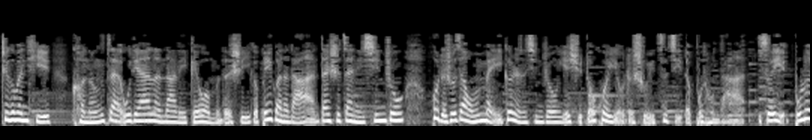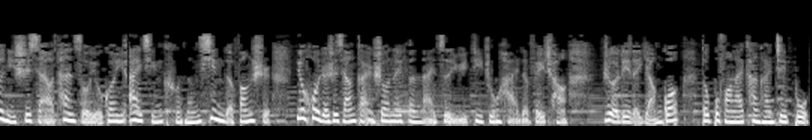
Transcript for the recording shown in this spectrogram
这个问题可能在 Woody Allen 那里给我们的是一个悲观的答案，但是在你心中，或者说在我们每一个人的心中，也许都会有着属于自己的不同答案。所以不论无论你是想要探索有关于爱情可能性的方式，又或者是想感受那份来自于地中海的非常热烈的阳光，都不妨来看看这部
